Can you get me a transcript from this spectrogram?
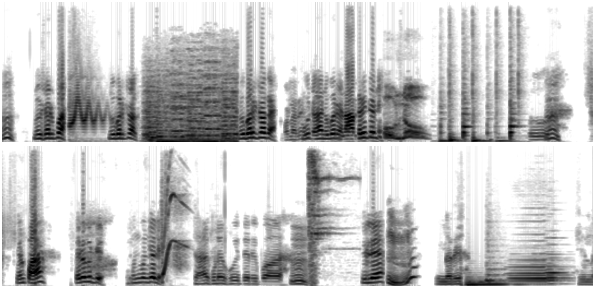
ಹ್ಮ್ ನೀವು ಸ್ವಲ್ಪ ನೀವು ಬರ್ತಾಗ ನೀವು ಬರ್ತಾಗ ಊಟ ಹಾ ನೀವು ಬರ್ರಿ ನಾ ಕರಿತೇನೆ. ಹ್ಮ್. ಏನಪ್ಪ? ಎಲ್ಲಿಗಿದ್ದಿ ಮುಂದ್ ಮುಂಜಾನೆ ಚಾ ಕುಡಿಯಕ್ ಹೋಗಿದ್ದೇರಿಪ್ಪ ಹ್ಮ್. ಇಲ್ಲೇ? ಇಲ್ಲ ರೀ. ಇಲ್ಲ.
